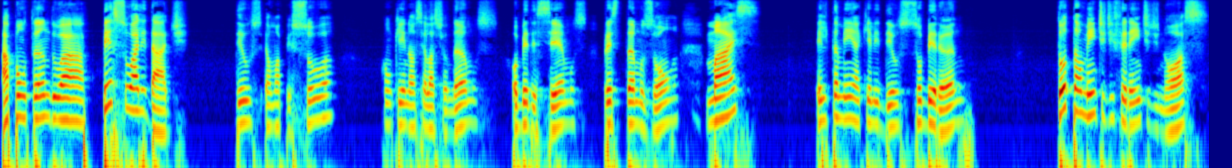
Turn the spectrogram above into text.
apontando a pessoalidade. Deus é uma pessoa com quem nós relacionamos, obedecemos, prestamos honra, mas ele também é aquele Deus soberano, totalmente diferente de nós,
